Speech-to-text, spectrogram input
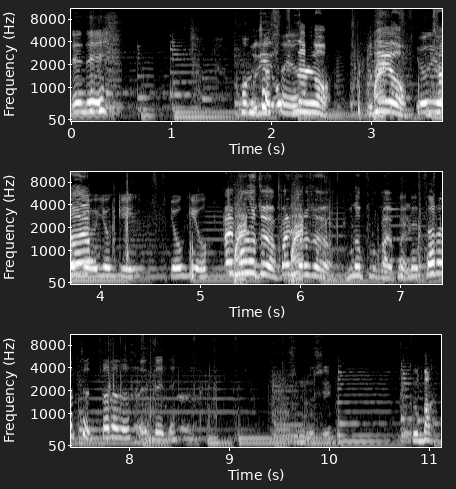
네네. 어디 멈췄어요. 없나요? 어디에요? 여기 괜찮아요? 여기 여기 여기요. 빨리 떨어져요. 빨리 떨어져요. 문 앞으로 가요. 빨리. 네네 떨어져 떨어졌어요. 네네. 조심 조심. 그 막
